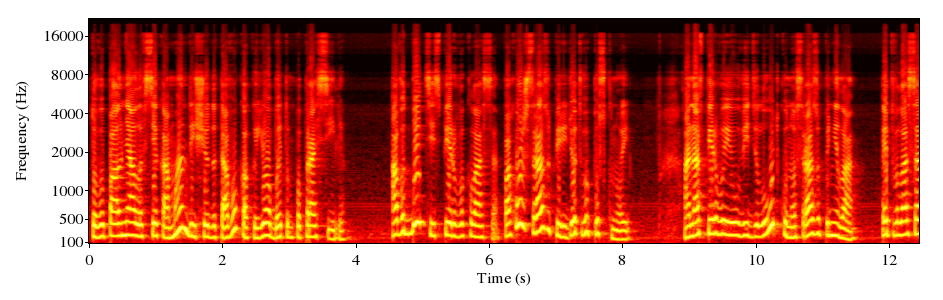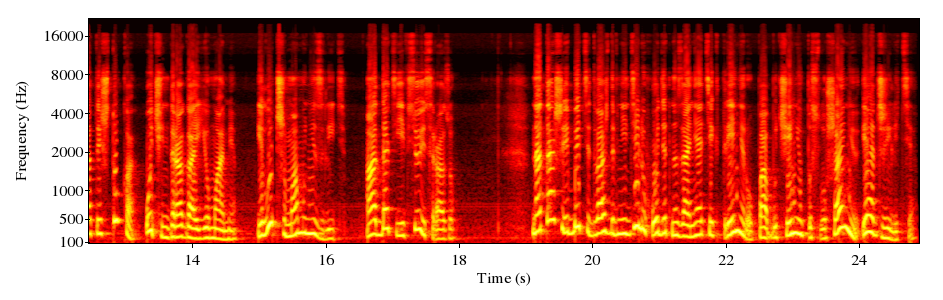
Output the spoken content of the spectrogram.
что выполняла все команды еще до того, как ее об этом попросили. А вот Бетти из первого класса, похоже, сразу перейдет в выпускной. Она впервые увидела утку, но сразу поняла, эта волосатая штука очень дорога ее маме, и лучше маму не злить, а отдать ей все и сразу. Наташа и Бетти дважды в неделю ходят на занятия к тренеру по обучению послушанию и аджилити.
